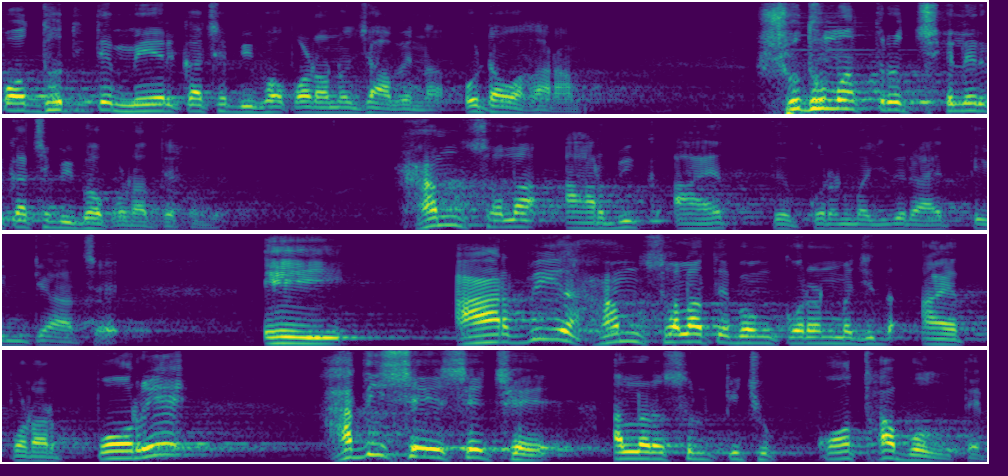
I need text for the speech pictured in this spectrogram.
পদ্ধতিতে মেয়ের কাছে বিবাহ পড়ানো যাবে না, ওটাও হারাম। শুধুমাত্র ছেলের কাছে বিবাহ পড়াতে হবে। হামসলা আরবিক আয়াত, কোরআন মাজিদের আয়াত তিনটে আছে। এই আরবি হামসলাত এবং কোরআন মাজিদ আয়াত পড়ার পরে হাদিসে এসেছে, আল্লাহ রসুল কিছু কথা বলতেন।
